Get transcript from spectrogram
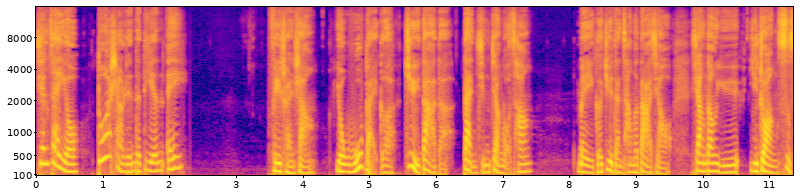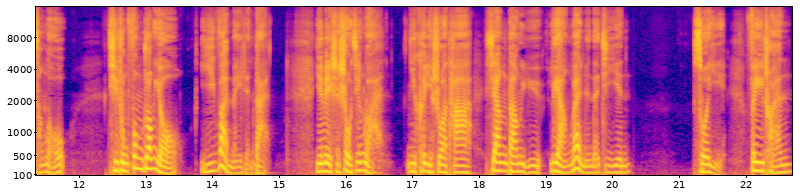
将载有多少人的 DNA？飞船上有五百个巨大的弹型降落舱，每个巨弹舱的大小相当于一幢四层楼，其中封装有一万枚人弹。因为是受精卵，你可以说它相当于两万人的基因，所以飞船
